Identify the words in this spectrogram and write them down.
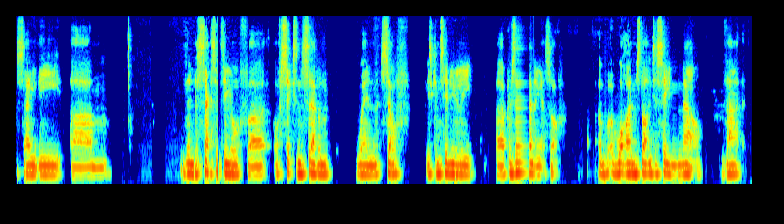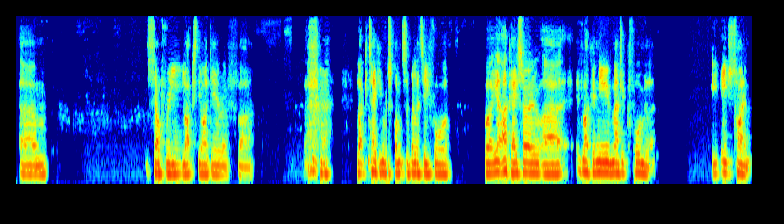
say, the um, the necessity of uh, of six and seven when self is continually uh, presenting itself. Of, what I'm starting to see now, that um, self really likes the idea of uh, like taking responsibility for. But yeah, okay, so uh, like a new magic formula each time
